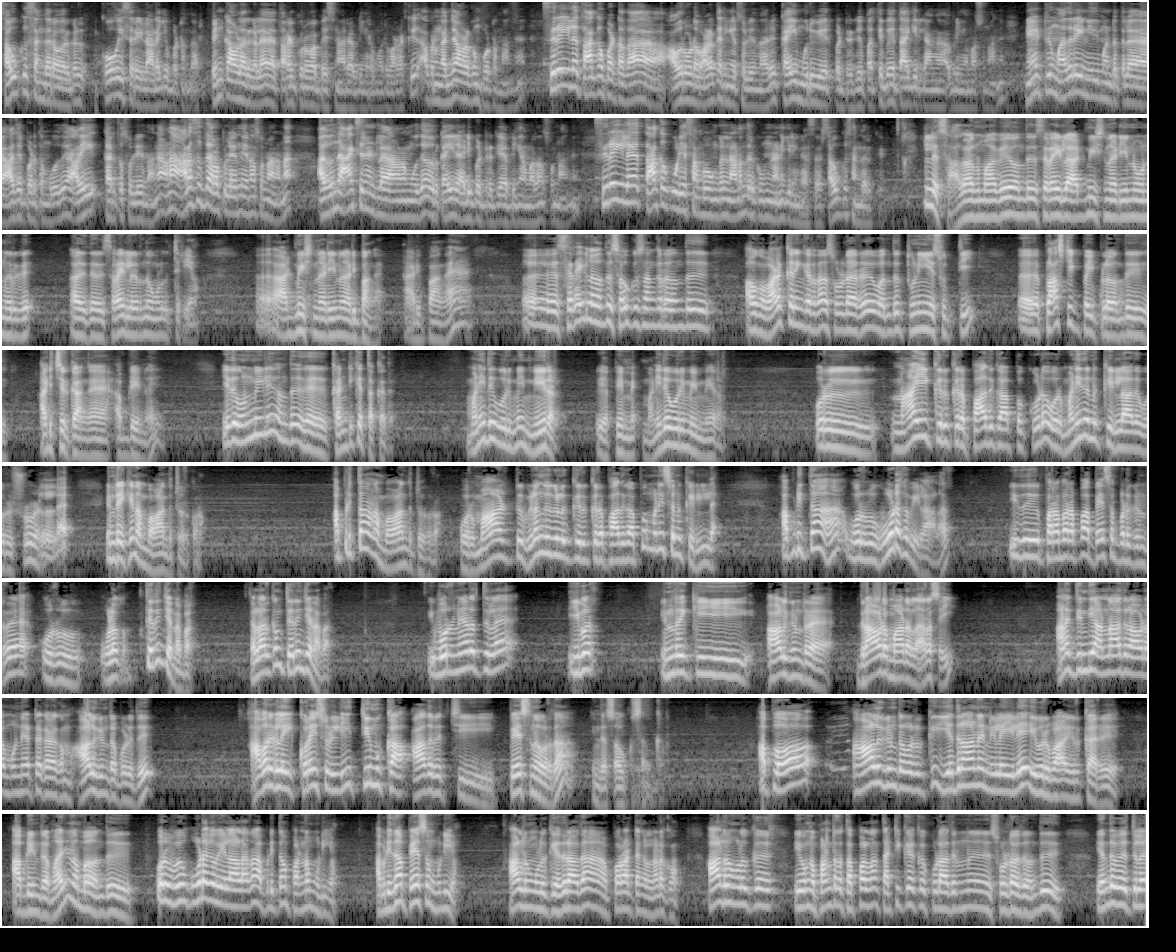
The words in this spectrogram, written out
சவுக்கு சங்கர் அவர்கள் கோவை சிறையில் அடைக்கப்பட்டிருந்தார். பெண் காவலர்களை தரைக்குறவா பேசினார் அப்படிங்கிற ஒரு வழக்கு. அப்புறம் கஞ்சா வழக்கம் போட்டிருந்தாங்க. சிறையில் தாக்கப்பட்டதா அவரோட வழக்கறிஞர் சொல்லியிருந்தார். கை முறிவு ஏற்பட்டிருக்கு. பத்து பேர் தாக்கியிருக்காங்க அப்படிங்கிற மாதிரி சொன்னாங்க. நேற்று மதுரை நீதிமன்றத்தில் ஆஜர்படுத்தும் போது அதே கருத்தை சொல்லியிருந்தாங்க. ஆனால் அரசு தரப்புலேருந்து என்ன சொன்னாங்கன்னா அது வந்து ஆக்சிடென்ட்டில் ஆனும்போது அவர் கையில் அடிபட்டிருக்கு அப்படிங்கிற மாதிரி தான் சொன்னாங்க. சிறையில் தாக்கக்கூடிய சம்பவங்கள் நடந்திருக்கும்னு நினைக்கிறீங்களா சார்? சவுக்கு சங்கருக்கு. இல்லை சாதாரணமாகவே வந்து சிறையில் அட்மிஷன் அடின்னு ஒன்று இருக்குது அது இது சிறையில் இருந்தவங்களுக்கு தெரியும். அட்மிஷன் அடின்னு அடிப்பாங்க. அடிப்பாங்க. சிறையில் வந்து சவுக்கு சங்கரை வந்து அவங்க வழக்கறிஞர் தான் சொல்கிறாரு வந்து துணியை சுற்றி பிளாஸ்டிக் பைப்பில் வந்து அடிச்சிருக்காங்க அப்படின்னு. இது உண்மையிலே வந்து கண்டிக்கத்தக்கது. மனித உரிமை மீறல். எப்பயுமே மனித உரிமை மீறல். ஒரு நாய்க்கு இருக்கிற பாதுகாப்பு கூட ஒரு மனிதனுக்கு இல்லாத ஒரு சூழலில் இன்றைக்கு நம்ம வாழ்ந்துட்டு இருக்கிறோம் அப்படித்தான் நம்ம வாழ்ந்துட்டு இருக்கிறோம். ஒரு மாட்டு விலங்குகளுக்கு இருக்கிற பாதுகாப்பு மனுஷனுக்கு இல்லை. அப்படித்தான் ஒரு ஊடகவியலாளர் இது பரபரப்பாக பேசப்படுகின்ற ஒரு உலகம். தெரிஞ்ச நபர். எல்லாருக்கும் தெரிஞ்ச நபர். ஒரு நேரத்தில் இவர் இன்றைக்கு ஆளுகின்ற திராவிட மாடல் அரசை அனைத்திந்திய அண்ணா திராவிட முன்னேற்ற கழகம் ஆளுகின்ற பொழுது அவர்களை குறை சொல்லி திமுக ஆதரித்து பேசினவர் தான் இந்த சவுக்கு சங்கர். அப்போது ஆளுகின்றவருக்கு எதிரான நிலையிலே இவர் வா இருக்கார் அப்படின்ற மாதிரி நம்ம வந்து ஒரு ஊடகவியலாளராக ஊடகவியலாளராக அப்படித்தான் பண்ண முடியும். அப்படி தான் பேச முடியும். ஆளுறவங்களுக்கு எதிராக தான் போராட்டங்கள் நடக்கும். ஆளுறவங்களுக்கு இவங்க பண்ணுற தப்பெல்லாம் தட்டி கேட்கக்கூடாதுன்னு சொல்கிறது வந்து எந்த விதத்தில்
